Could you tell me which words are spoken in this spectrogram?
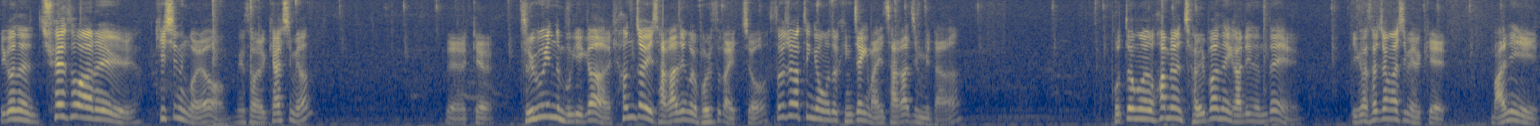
이거는 최소화를 키시는 거예요. 그래서 이렇게 하시면 네 이렇게 들고 있는 무기가 현저히 작아진 걸 볼 수가 있죠. 소주 같은 경우도 굉장히 많이 작아집니다. 보통은 화면 절반을 가리는데 이거 설정하시면 이렇게 많이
